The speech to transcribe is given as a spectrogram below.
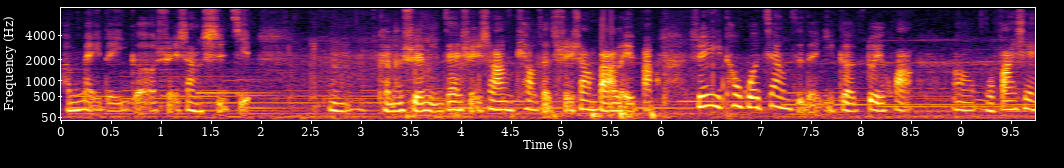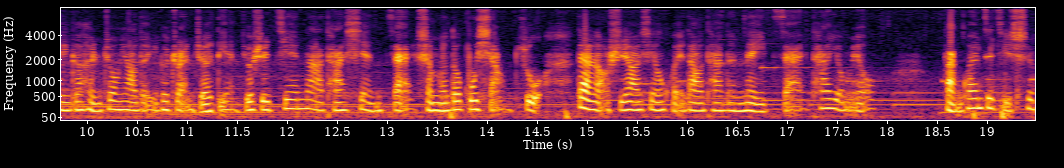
很美的一个水上世界。嗯，可能水敏在水上跳着水上芭蕾吧。所以透过这样子的一个对话。嗯，我发现一个很重要的一个转折点，就是接纳他现在什么都不想做，但老师要先回到他的内在，他有没有反观自己是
